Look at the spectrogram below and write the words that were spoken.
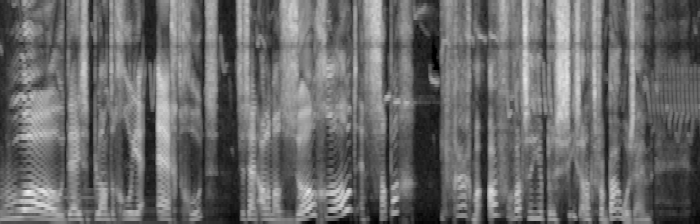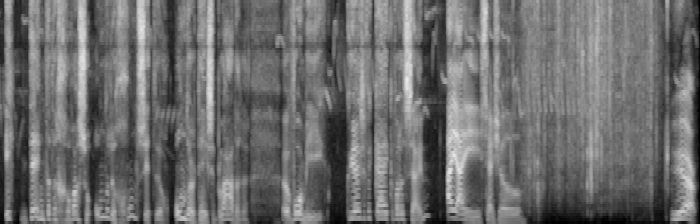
Wow, deze planten groeien echt goed. Ze zijn allemaal zo groot en sappig. Ik vraag me af wat ze hier precies aan het verbouwen zijn. Ik denk dat er gewassen onder de grond zitten, onder deze bladeren. Eh, Wormy, kun jij eens even kijken wat het zijn? Ai, ai, Sergio. Hier.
